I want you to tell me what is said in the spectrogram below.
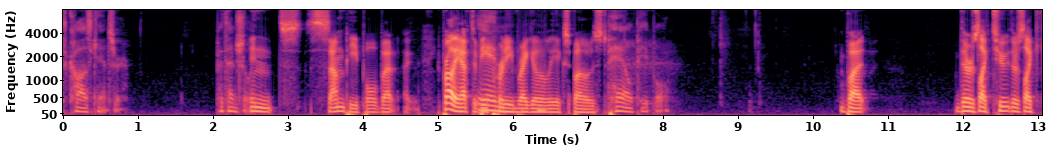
to cause cancer, potentially. in s- some people, but uh, you probably have to be pretty regularly exposed. Pale people. But there's like two there's like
